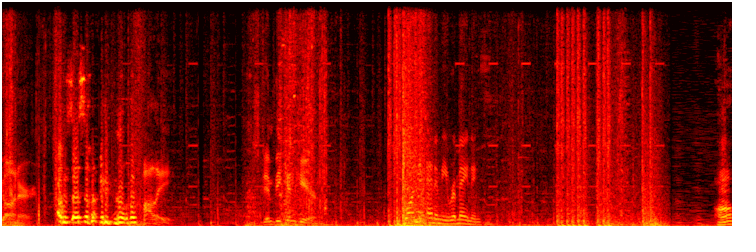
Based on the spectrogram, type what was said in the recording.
Gunner. Ang sasakit mo. Molly. Stim beacon here. One enemy remaining. Huh?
